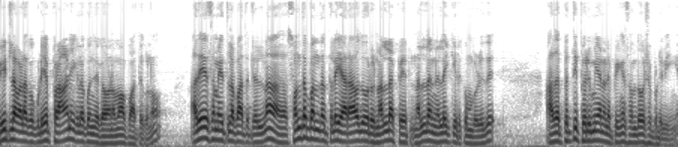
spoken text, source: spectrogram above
வீட்டில் வளர்க்கக்கூடிய பிராணிகளை கொஞ்சம் கவனமாக பார்த்துக்கணும் அதே சமயத்தில் பார்த்துட்டேன்னா சொந்த பந்தத்தில் யாராவது ஒரு நல்ல பேர் நல்ல நிலைக்கு இருக்கும் பொழுது அதை பற்றி பெருமையாக நினைப்பீங்க சந்தோஷப்படுவீங்க.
